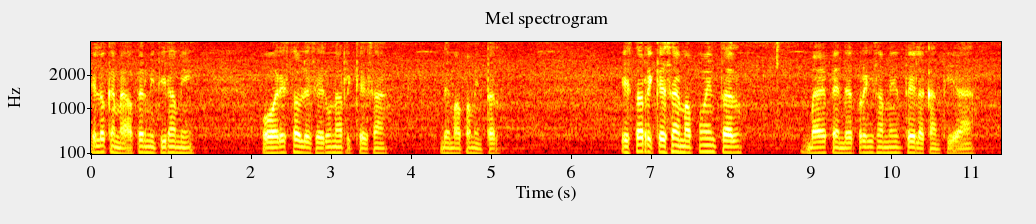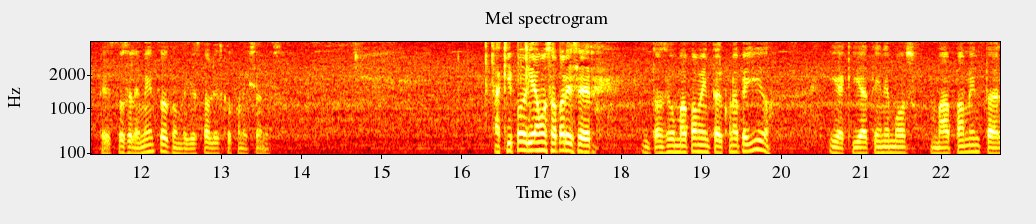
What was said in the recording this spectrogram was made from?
es lo que me va a permitir a mí poder establecer una riqueza de mapa mental. Esta riqueza de mapa mental va a depender precisamente de la cantidad de estos elementos donde yo establezco conexiones. Aquí podríamos aparecer entonces un mapa mental con apellido y aquí ya tenemos mapa mental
